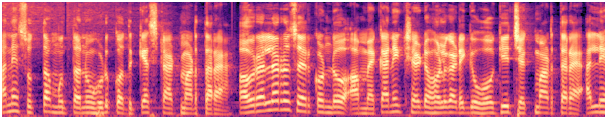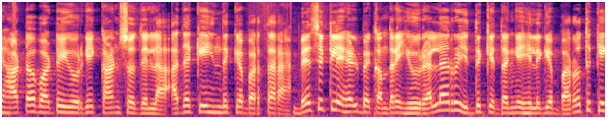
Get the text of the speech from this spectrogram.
ಮನೆ ಸುತ್ತಮುತ್ತನು ಹುಡುಕೋದಕ್ಕೆ ಸ್ಟಾರ್ಟ್ ಮಾಡ್ತಾರೆ? ಅವರೆಲ್ಲರೂ ಸೇರ್ಕೊಂಡು ಆ ಮೆಕ್ಯಾನಿಕ್ ಶೆಡ್ ಒಳಗಡೆಗೆ ಹೋಗಿ ಚೆಕ್ ಮಾಡ್ತಾರೆ. ಅಲ್ಲಿ ಆಟೋಬಾಟ್ ಇವ್ರಿಗೆ ಕಾಣಿಸೋದಿಲ್ಲ. ಅದಕ್ಕೆ ಹಿಂದಕ್ಕೆ ಬರ್ತಾರೆ? ಬೇಸಿಕ್ಲಿ ಹೇಳ್ಬೇಕಂದ್ರೆ ಇವರೆಲ್ಲರೂ ಇದ್ದಕ್ಕಿದ್ದಂಗೆ ಇಲ್ಲಿಗೆ ಬರೋದಕ್ಕೆ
